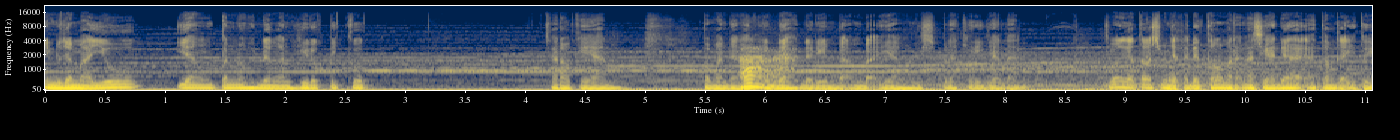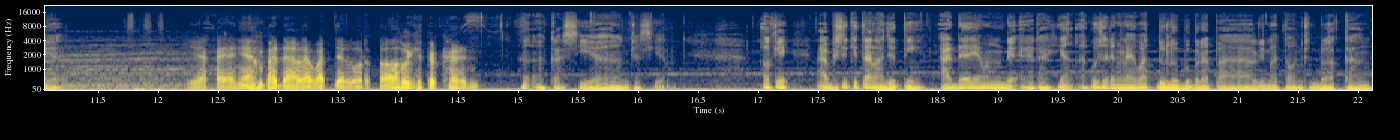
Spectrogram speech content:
Indramayu yang penuh dengan hiruk pikuk karaokean, pemandangan ah. indah dari mbak-mbak yang di sebelah kiri jalan. Cuma nggak tahu semenjak ada tol masih ada atau enggak itu ya. Iya kayaknya pada lewat jalur tol gitu kan. kasihan, kasihan. Oke, abis itu kita lanjut nih. Ada yang daerah yang aku sedang lewat dulu beberapa lima tahun ke belakang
